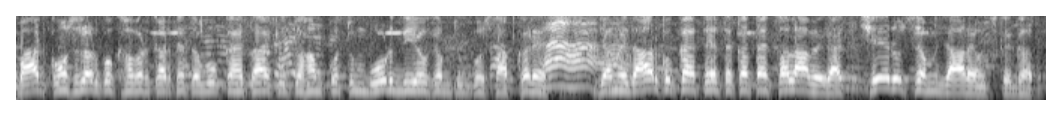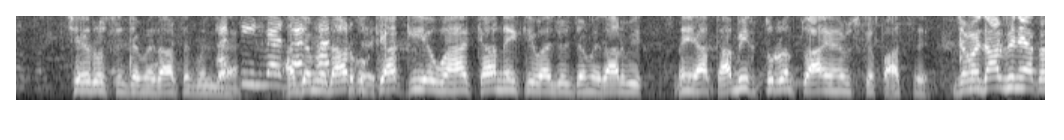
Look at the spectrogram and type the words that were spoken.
वार्ड काउंसलर को खबर करते तो वो कहता है कि तो हमको तुम वोट दियो कि हम तुमको साफ़ करें। जमींदार को कहते हैं तो कहता है कल आवेगा छः रोज से हम जा रहे हैं उसके घर। छः रोज से जमेदार से मिल रहे हैं। जमींदार को क्या किए हुआ है क्या नहीं किया हुआ है जो जमेदार भी नहीं आता अभी तुरंत आए हैं उसके पास से। जमेदार भी नहीं आता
